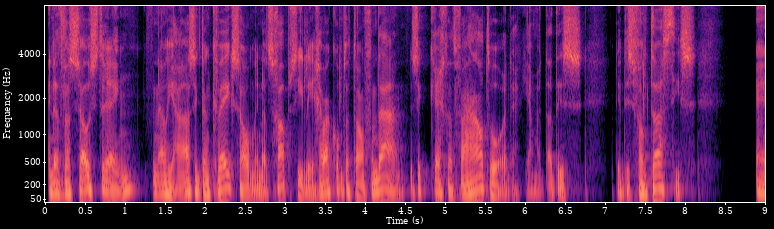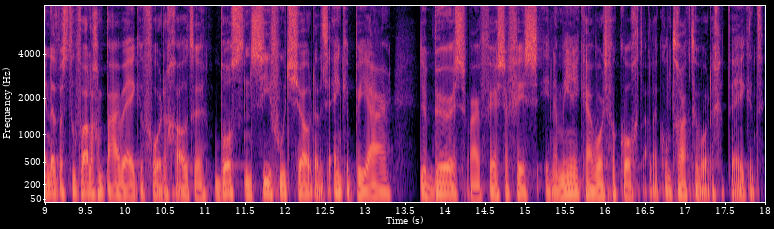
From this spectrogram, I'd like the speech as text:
En dat was zo streng. Van, nou ja, als ik dan kweekzalm in dat schap zie liggen, waar komt dat dan vandaan? Dus ik kreeg dat verhaal te horen. Dacht, ja, maar dat is, dit is fantastisch. En dat was toevallig een paar weken voor de grote Boston Seafood Show. Dat is één keer per jaar de beurs waar verse vis in Amerika wordt verkocht. Alle contracten worden getekend.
